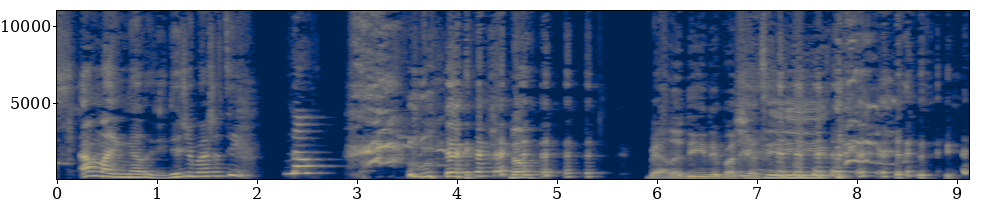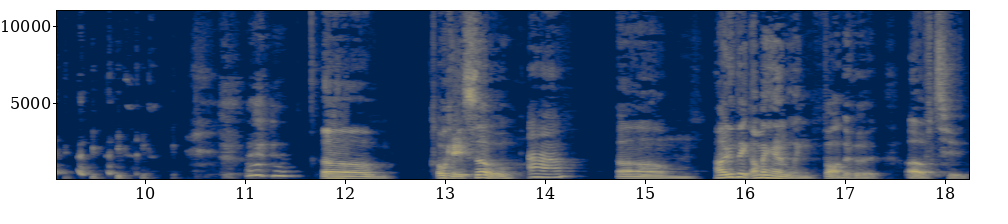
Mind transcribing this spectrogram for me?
I'm like Melody. Did you brush your teeth? No. No. Melody, to brush your teeth. um. Okay, so uh huh. um, How do you think I'm handling fatherhood of two?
